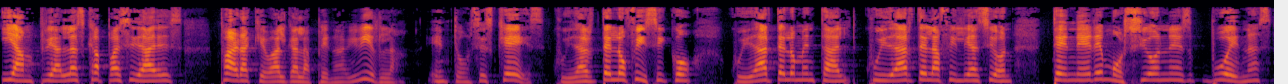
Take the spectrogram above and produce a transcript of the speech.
y ampliar las capacidades para que valga la pena vivirla. Entonces, ¿qué es? Cuidarte lo físico, cuidarte lo mental, cuidarte la afiliación, tener emociones buenas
